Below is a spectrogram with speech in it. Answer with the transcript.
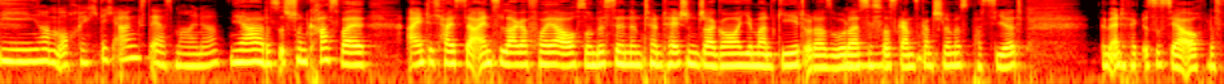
Die haben auch richtig Angst erstmal, ne? Ja, das ist schon krass, weil eigentlich heißt ja Einzellagerfeuer auch so ein bisschen im Temptation-Jargon, jemand geht oder so, da ist es was ganz, ganz Schlimmes passiert. Im Endeffekt ist es ja auch, dass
